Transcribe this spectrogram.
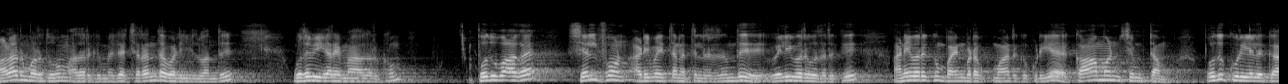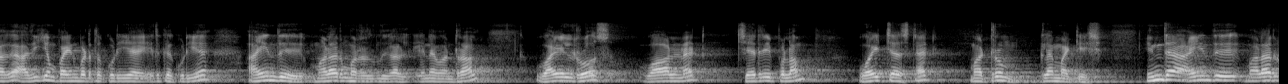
மலர் மருத்துவம் அதற்கு மிகச் சிறந்த வழியில் வந்து உதவிகரமாக இருக்கும். பொதுவாக செல்போன் அடிமைத்தனத்திலிருந்து வெளிவருவதற்கு அனைவருக்கும் பயன்படமாக இருக்கக்கூடிய காமன் சிம்டம் பொது குறியலுக்காக அதிகம் பயன்படுத்தக்கூடிய இருக்கக்கூடிய ஐந்து மலர் மருந்துகள் என்னவென்றால் வைல்ட் ரோஸ் வால்நட் செர்ரி பழம் ஒயிட் செஸ்னட் மற்றும் கிளமட்டிஷ் இந்த ஐந்து மலர்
